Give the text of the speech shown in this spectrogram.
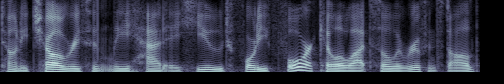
Tony Cho recently had a huge 44 kilowatt solar roof installed,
